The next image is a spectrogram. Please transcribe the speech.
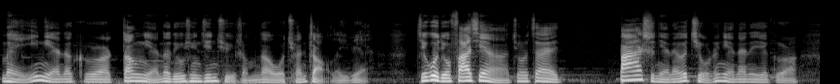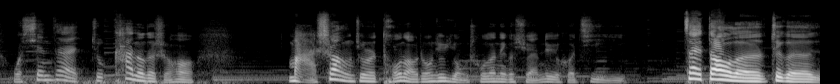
每一年的歌，当年的流行金曲什么的，我全找了一遍，结果就发现啊，就是在八十年代和九十年代那些歌，我现在就看到的时候，马上就是头脑中就涌出了那个旋律和记忆。再到了这个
